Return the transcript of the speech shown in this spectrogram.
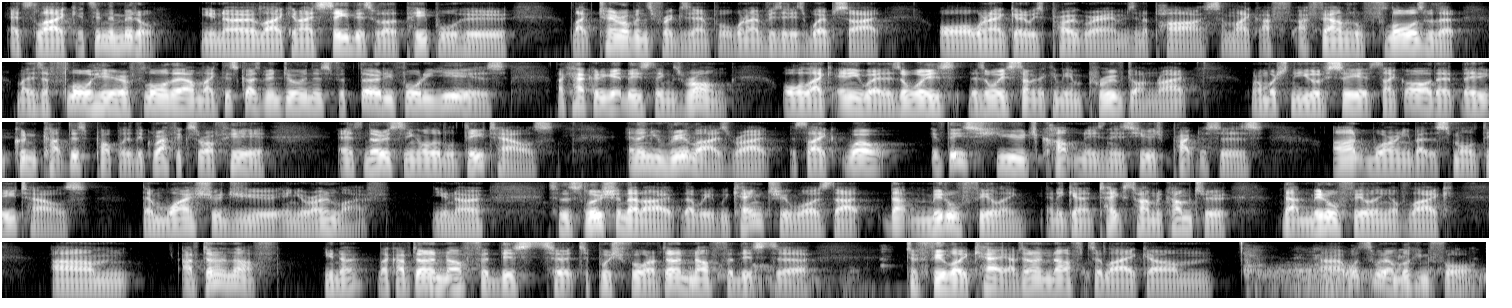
It's like it's in the middle you know like and i see this with other people who like tony robbins for example when i visit his website or when i go to his programs in the past i'm like i, I found little flaws with it. I'm like, there's a flaw here a flaw there. I'm like this guy's been doing this for 30 40 years. Like how could he get these things wrong? Or like anywhere there's always there's always something that can be improved on right? When i'm watching the ufc it's like oh they, they couldn't cut this properly. The graphics are off here. And it's noticing all little details. And then you realize right it's like well if these huge companies and these huge practices aren't worrying about the small details, then why should you in your own life? You know? So the solution that I that we, we came to was that that middle feeling, and again it takes time to come to, that middle feeling of like, um, I've done enough, you know? Like I've done mm-hmm. enough for this to to push forward. I've done enough for this to to feel okay. I've done enough to like um uh, what's the word I'm looking for?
